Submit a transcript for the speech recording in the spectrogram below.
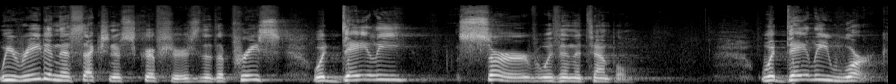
we read in this section of scriptures that the priests would daily serve within the temple, would daily work.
